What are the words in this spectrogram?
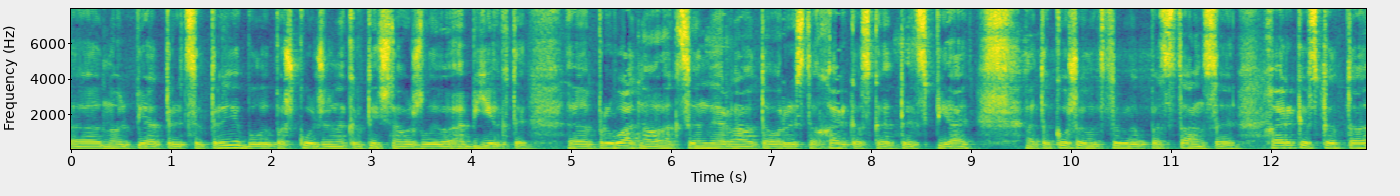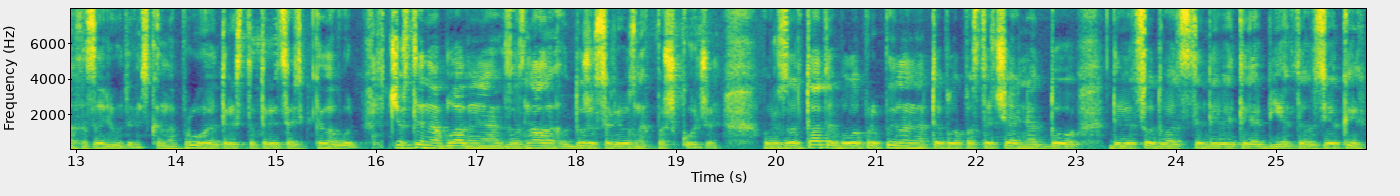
е, 0533 були пошкоджені критично важливі об'єкти е, приватного акціонерного товариства Харківська ТЕЦ-5, а також електроподстанції Харківська та Зарютинська напругою 330 кВт. Частина обладнання зазнала дуже серйозних пошкоджень. У результаті було припинено теплопостачання до 929 об'єктів, з яких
